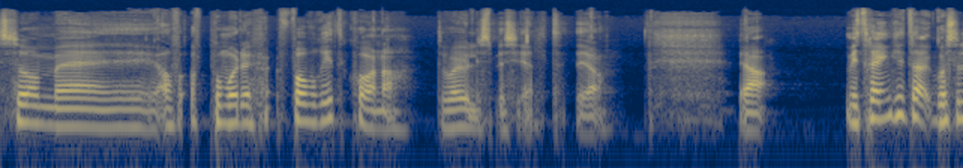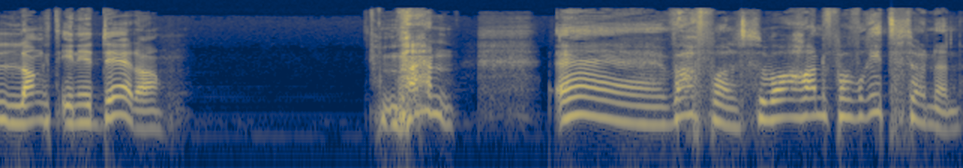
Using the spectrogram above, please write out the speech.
som eh, På en måte favorittkona. Det var jo litt spesielt. Ja. ja. Vi trenger ikke ta, gå så langt inn i det, da. Men eh, i hvert fall så var han favorittsønnen.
